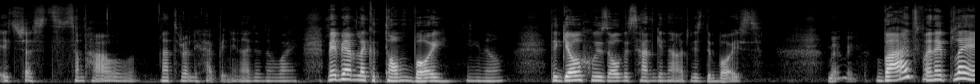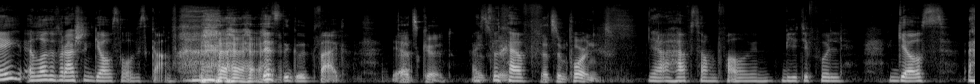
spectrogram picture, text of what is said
it's just somehow not really happening. I don't know why. Maybe I'm like a tomboy, you know, the girl who is always hanging out with the boys. maybe But when I play, a lot of Russian girls always come. That's the good fact. Yeah. that's good. I That's still good. have- That's important. yeah, I have some following beautiful girls.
